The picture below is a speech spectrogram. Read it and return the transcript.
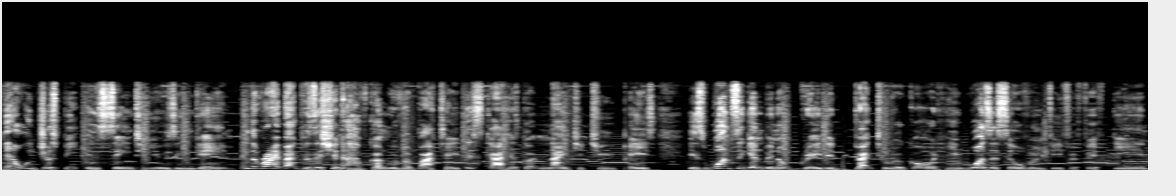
that would just be insane to use in game. In the right back position, I've gone with Abate. This guy has got 92 pace. He's once again been upgraded back to a gold. He was a silver in FIFA 15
